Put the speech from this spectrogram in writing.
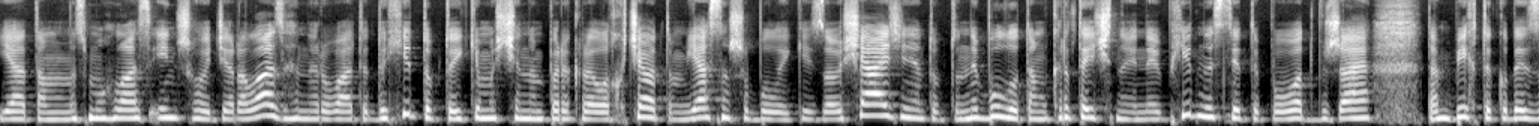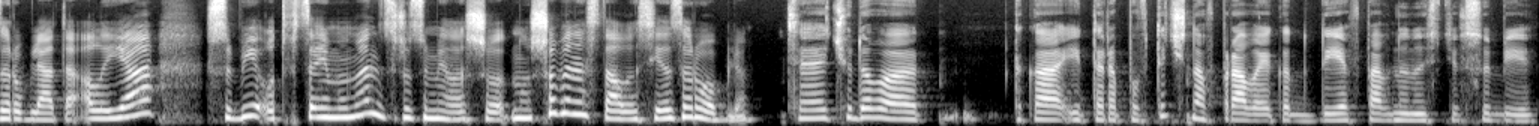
я там змогла з іншого джерела згенерувати дохід, тобто якимось чином перекрила. Хоча там ясно, що були якісь заощадження, тобто не було там критичної необхідності, типу, от вже там бігти кудись заробляти. Але я собі, от в цей момент, зрозуміла, що ну що би не сталося, я зароблю. Це чудова така і терапевтична вправа, яка додає впевненості в собі.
